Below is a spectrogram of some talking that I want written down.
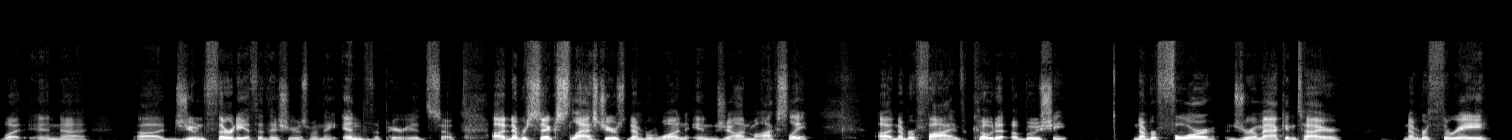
What in uh, uh, June 30th of this year is when they end the period. So, uh, number six, last year's number one in Jon Moxley. Uh, number five, Kota Ibushi. Number four, Drew McIntyre. Number three,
